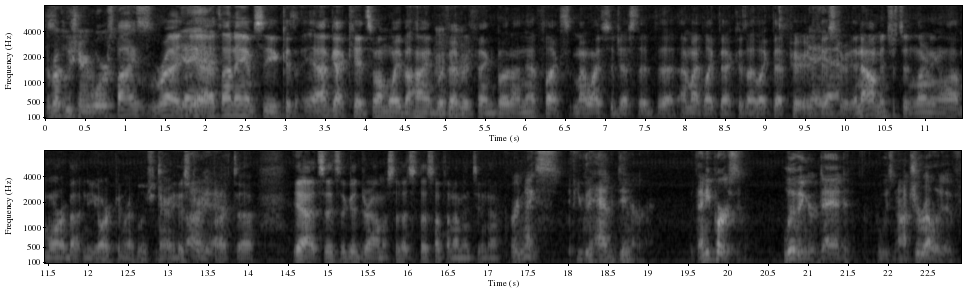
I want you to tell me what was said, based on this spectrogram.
the Revolutionary War spies. Right, yeah, yeah. it's on AMC because yeah, I've got kids, so I'm way behind with Mhm. everything. But on Netflix, my wife suggested that I might like that because I like that period of Yeah, yeah. history, and now I'm interested in learning a lot more about New York and Revolutionary history. Oh, yeah. But uh, yeah, it's it's a good drama, so that's that's something I'm into now. Very nice. If you could have dinner with any person, living or dead, who is not your relative,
